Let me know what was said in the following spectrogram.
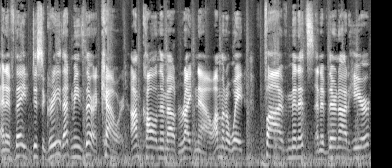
And if they disagree, that means they're a coward. I'm calling them out right now. I'm gonna wait five minutes, and if they're not here,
